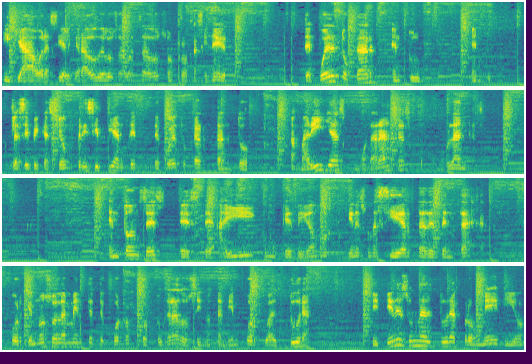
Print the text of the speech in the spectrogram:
Y ya ahora sí, el grado de los avanzados son rojas y negras te puede tocar en tu, en tu clasificación principiante, te puede tocar tanto amarillas como naranjas o como blancas. Entonces, este, ahí como que digamos tienes una cierta desventaja, porque no solamente te forman por tu grado, sino también por tu altura. Si tienes una altura promedio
